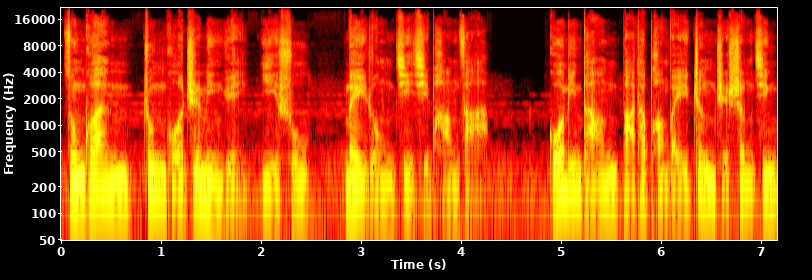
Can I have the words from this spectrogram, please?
纵观《中国之命运》一书，内容极其庞杂。国民党把它捧为政治圣经，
